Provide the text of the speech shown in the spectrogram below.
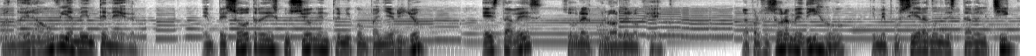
cuando era obviamente negro. Empezó otra discusión entre mi compañero y yo, esta vez sobre el color del objeto. La profesora me dijo que me pusiera donde estaba el chico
